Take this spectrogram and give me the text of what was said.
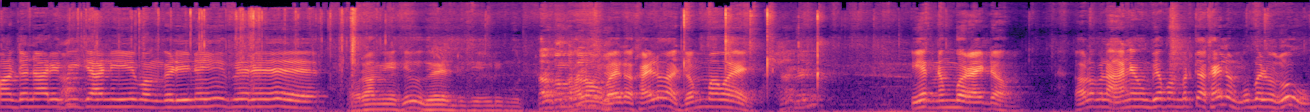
બાંધનારી બીજાની બંગડી નહીં ફેરે રામીએ કેવું ભેળે દીધી એવડી મોટી. હાલો હું ભાઈ કા ખાઈ લો. આ જમવામાં એક નંબર આઈટમ હાલો પેલા આને હું બે પણ બટકા ખાઈ લઉં મોબાઈલમાં જોઉં.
